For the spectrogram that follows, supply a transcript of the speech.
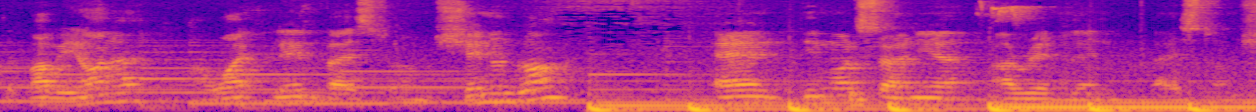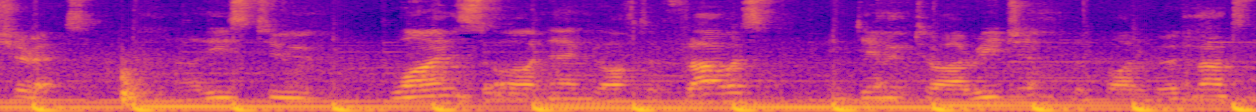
the Babiana, a white blend based on Chenin Blanc, and the Monsonia, a red blend based on Shiraz. Now these two wines are named after flowers endemic to our region, the Paardeberg Mountain.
